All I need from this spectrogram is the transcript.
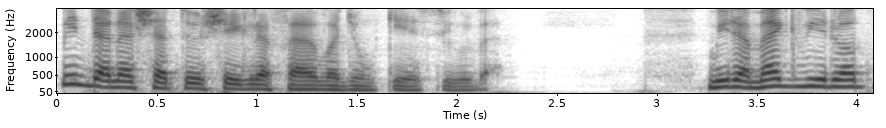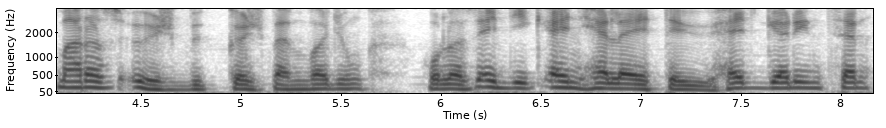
Minden esetőségre fel vagyunk készülve. Mire megvirrad, már az ősbükkösben vagyunk, hol az egyik enyhe lejtőjű hegygerincen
